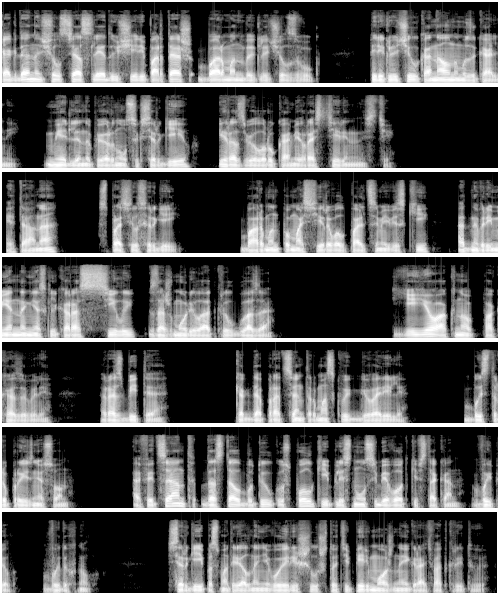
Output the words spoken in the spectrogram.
Когда начался следующий репортаж, бармен выключил звук. Переключил канал на музыкальный. Медленно повернулся к Сергею, и развел руками в растерянности. «Это она?» — спросил Сергей. Бармен помассировал пальцами виски, одновременно несколько раз с силой зажмурил и открыл глаза. Ее окно показывали. Разбитое. Когда про центр Москвы говорили. Быстро произнес он. Официант достал бутылку с полки и плеснул себе водки в стакан. Выпил. Выдохнул. Сергей посмотрел на него и решил, что теперь можно играть в открытую.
